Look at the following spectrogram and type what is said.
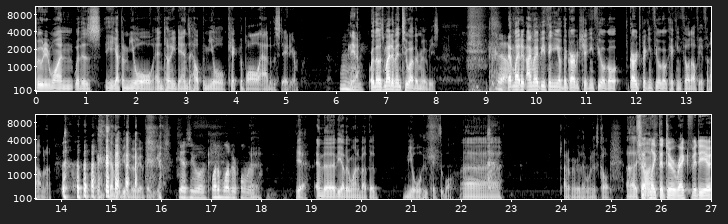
booted one with his. He got the mule, and Tony Danza helped the mule kick the ball out of the stadium. Mm. Yeah. Or those might have been two other movies. Yeah. that might have, I might be thinking of the garbage kicking field goal, garbage picking field goal kicking Philadelphia phenomenon. that might be the movie I'm thinking of. Yes, you are. What a wonderful movie. Uh, yeah, and the the other one about the mule who kicks the ball. Uh, I don't remember that one is called. Uh, is Sean, like the direct video,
